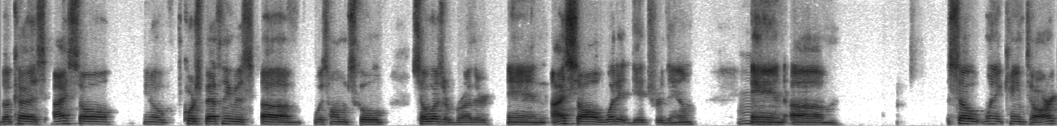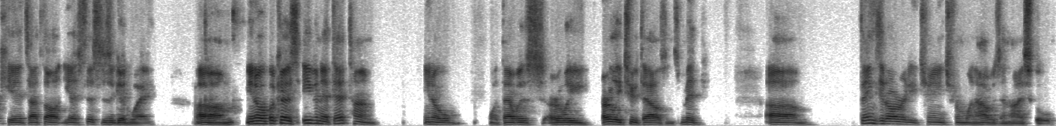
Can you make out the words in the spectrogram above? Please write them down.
because i saw you know of course bethany was um was homeschooled so was her brother and i saw what it did for them mm. and um so when it came to our kids, I thought, yes, this is a good way. Okay. Um, you know, because even at that time, you know, what that was early early 2000s, mid um things had already changed from when I was in high school.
